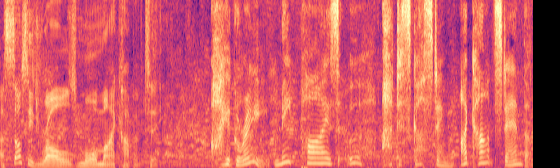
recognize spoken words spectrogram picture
A sausage roll's more my cup of tea. I agree. Meat pies ugh, are disgusting. I can't stand them.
